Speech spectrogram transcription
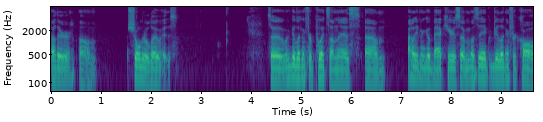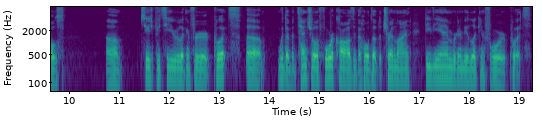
other um, shoulder low is. So we'd be looking for puts on this. Um, I'll even go back here. So Mosaic would be looking for calls. Um, CHPT, we're looking for puts uh, with a potential for calls if it holds up the trend line. DVN, we're going to be looking for puts.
